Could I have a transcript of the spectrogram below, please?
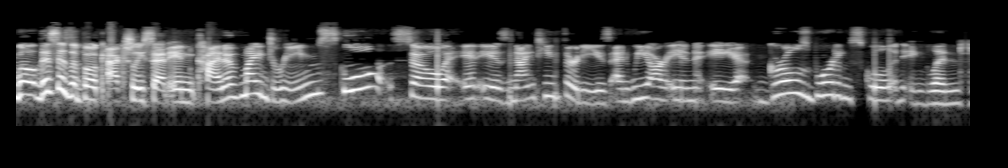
Well, this is a book actually set in kind of my dream school. So it is 1930s, and we are in a girls' boarding school in England,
